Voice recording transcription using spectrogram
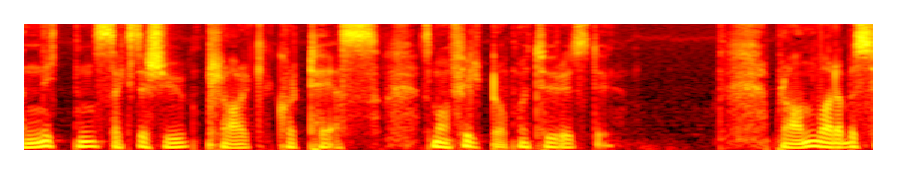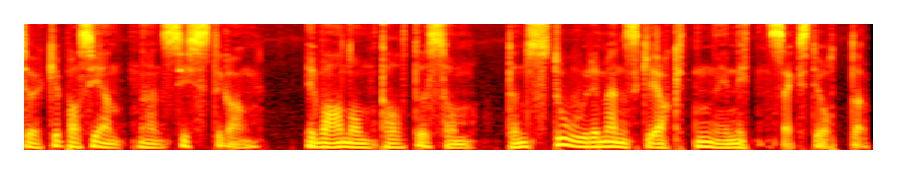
En 1967 Clark Cortez som han fylte opp med turutstyr. Planen var å besøke pasientene en siste gang, i hva han omtalte som den store menneskejakten i 1968.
